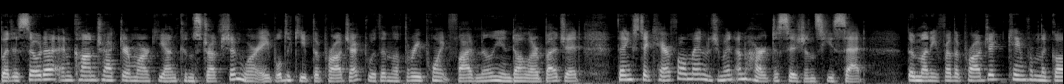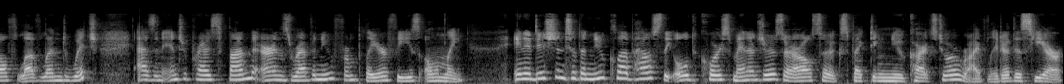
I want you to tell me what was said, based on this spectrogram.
But Isoda and contractor Mark Young Construction were able to keep the project within the $3.5 million budget thanks to careful management and hard decisions, he said. The money for the project came from the Golf Loveland, which, as an enterprise fund, earns revenue from player fees only. In addition to the new clubhouse, the old course managers are also expecting new carts to arrive later this year.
